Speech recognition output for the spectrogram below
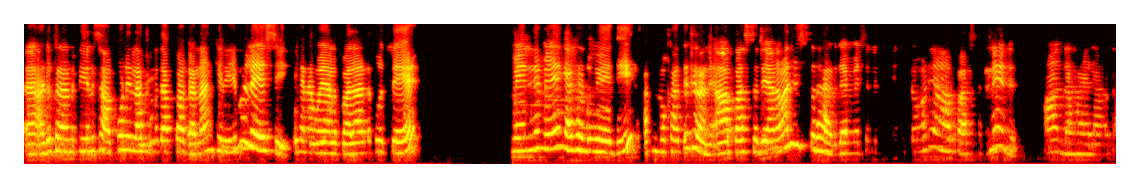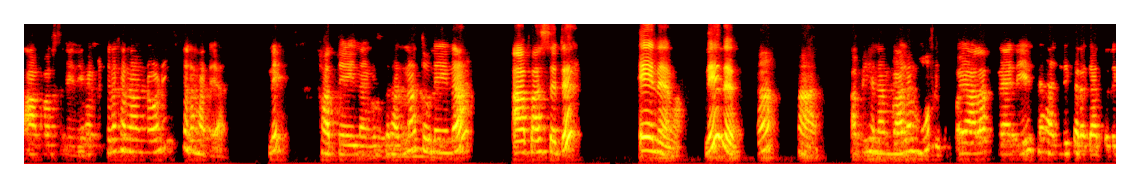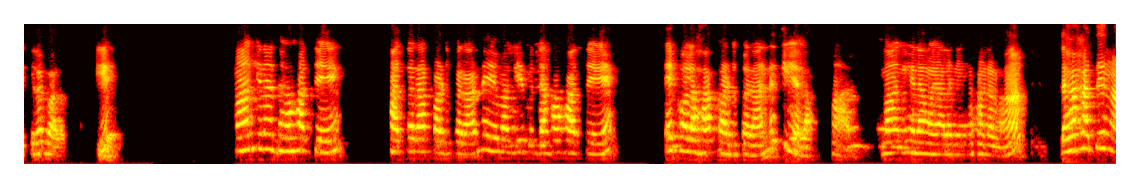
අඩු කරන්න තියෙන සම්පූර්ණ ඉලක්කම දක්වා ගණන් කිරීම ලේසි එහෙනම් ඔයාලා බලන්න පුතේ මෙන්න මේ ගැටලුවේදී අපි මොකද්ද කරන්නේ? ආපස්සට යනවද ඉස්සරහට. දැන් මෙතන තියෙන්න ඕනේ ආපස්සට නේද? ආ 10 ළඟට ආපස්සට එන එක මෙතන කරන්න ඕනේ ඉස්සරහට යන්න. නේ? 7 ඉඳන් ඉස්සරහට නා 3 ඉඳන් ආපස්සට එනවා. නේද? ආ හරි. අපි එහෙනම් බලමු. ඔයාලා වැඩේ පැහැදිලි කරගත්තද කියලා බලමු. මම කියන 17න් 4ක් අඩු කරන්න. ඒ වගේම 17න් 11ක් අඩු කරන්න කියලා. හරි. මම එහෙනම් ඔයාලගෙන් අහනවා 17න්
